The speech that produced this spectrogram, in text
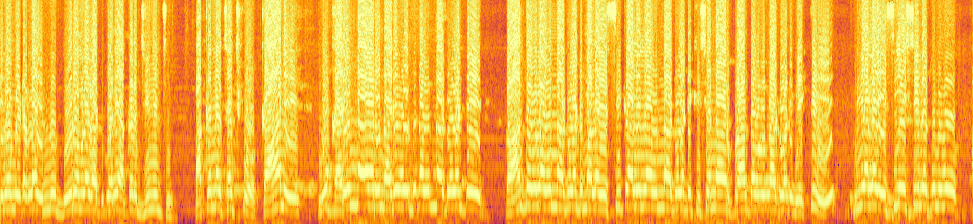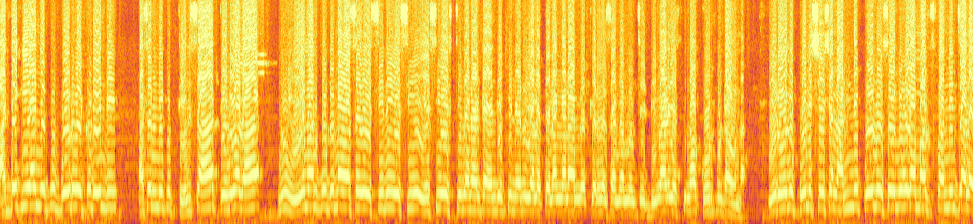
కిలోమీటర్ల ఇల్లు దూరంలో కట్టుకొని అక్కడ జీవించు. అక్కడనే చచ్చిపో. కానీ నువ్వు కరీంనగర్ నడి ఒడ్డున ఉన్నటువంటి ప్రాంతంలో ఉన్నటువంటి మళ్ళీ ఎస్సీ కాలనీలో ఉన్నటువంటి కిషన్ నగర్ ప్రాంతంలో ఉన్నటువంటి వ్యక్తివి ఇవాళ ఎస్సీ ఎస్టీలకు నువ్వు అద్దెకి అని చెప్పి బోర్డు పెట్టుడు ఏంది? అసలు నీకు తెలుసా? తెలియదా? నువ్వు ఏమనుకుంటున్నావు అసలు ఎస్సీలు ఎస్సీ ఎస్సీ ఎస్టీలు అని అంటే అని చెప్పి నేను ఇలా తెలంగాణ అంబేద్కర్ సంఘం నుంచి డిమాండ్ చేస్తున్నా కోరుకుంటా ఉన్నా. ఈ రోజు పోలీస్ స్టేషన్ అన్ని పోలీసులు కూడా మాకు స్పందించాలి.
